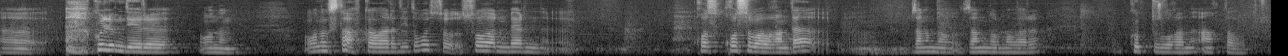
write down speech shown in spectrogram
көлемдері оның оның ставкалары дейді ғой. Солардың бәрін қосып алғанда заң, заң нормалары көп бұзылғаны анықталып отыр.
